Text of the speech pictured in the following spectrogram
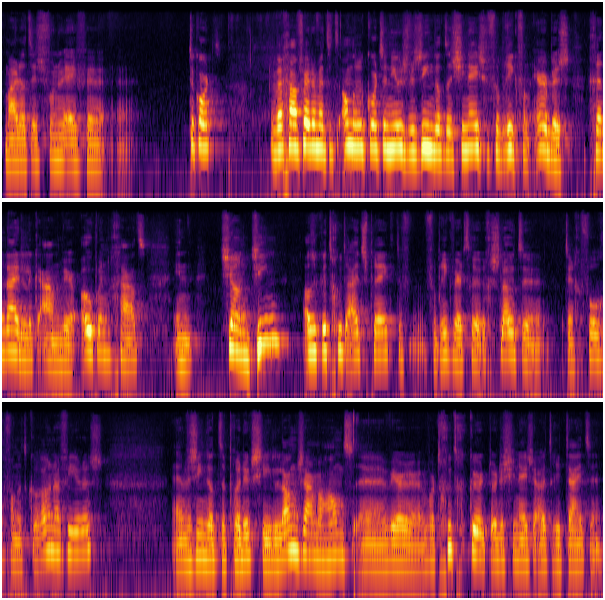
Maar dat is voor nu even eh, te kort. We gaan verder met het andere korte nieuws. We zien dat de Chinese fabriek van Airbus geleidelijk aan weer open gaat in Tianjin, als ik het goed uitspreek. De fabriek werd gesloten ten gevolge van het coronavirus. En we zien dat de productie langzamerhand eh, weer eh, wordt goedgekeurd door de Chinese autoriteiten.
